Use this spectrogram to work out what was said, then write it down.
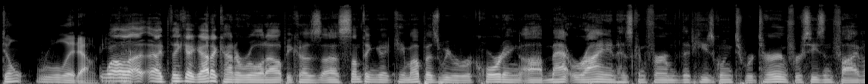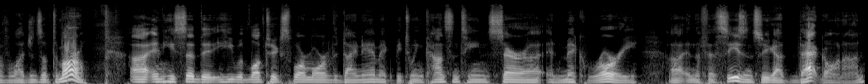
don't rule it out. Well. I, I think I got to kind of rule it out because uh, something that came up as we were recording. Uh, Matt Ryan has confirmed that he's going to return for season five of Legends of Tomorrow, uh, and he said that he would love to explore more of the dynamic between Constantine, Sara, and Mick Rory uh, in the fifth season. So you got that going on.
